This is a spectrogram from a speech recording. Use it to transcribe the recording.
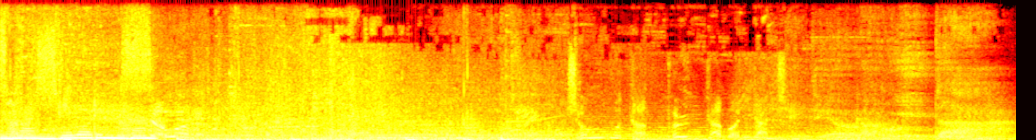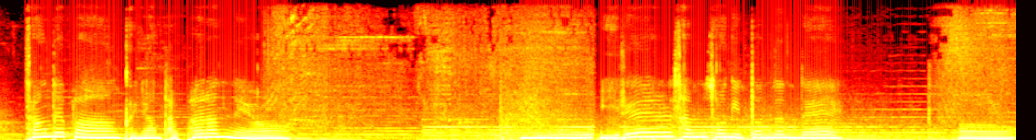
그냥 이겨버립니다. 전부 다 불타버리라지. 상대방 그냥 다 팔았네요. 오, 1일 삼성이 떴는데 어,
